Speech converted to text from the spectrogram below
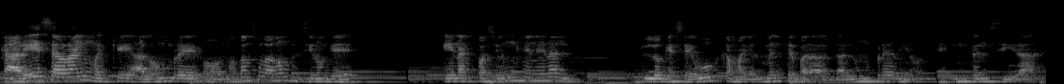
carece ahora mismo es que al hombre, o no tan solo al hombre, sino que en actuación en general, lo que se busca mayormente para darle un premio es intensidad.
